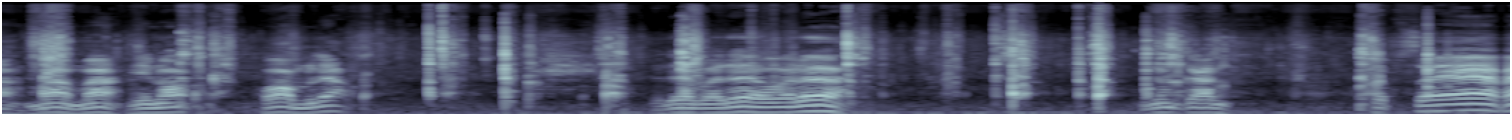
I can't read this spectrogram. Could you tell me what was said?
มามามาพี่น้องพร้อมแล้วมาเด้อมาเด้อมาเด้อกินน้ำกัน แซ่บ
